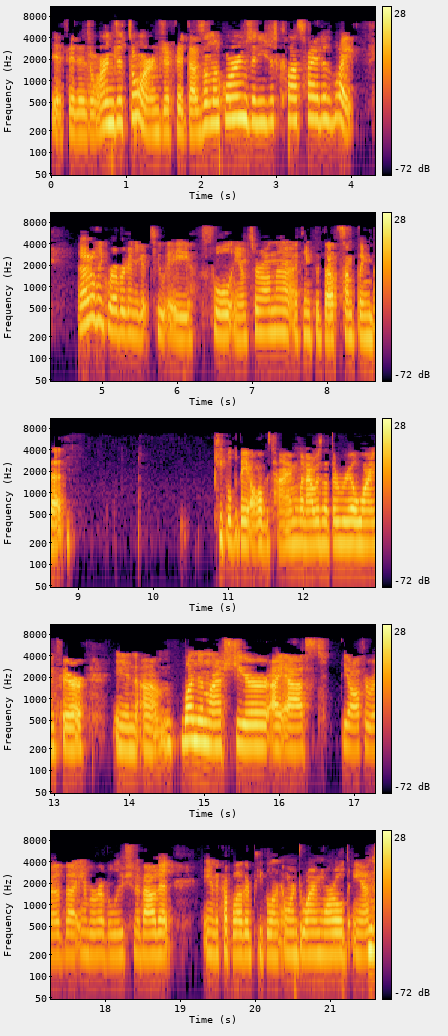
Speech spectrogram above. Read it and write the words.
If it is orange, it's orange. If it doesn't look orange, then you just classify it as white. And I don't think we're ever going to get to a full answer on that. I think that that's something that people debate all the time. When I was at the Real Wine Fair in um, London last year, I asked the author of uh, Amber Revolution about it and a couple other people in the orange wine world and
